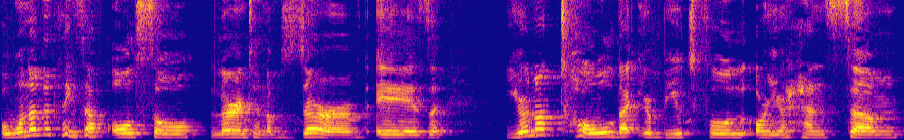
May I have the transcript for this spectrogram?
But one of the things I've also learned and observed is you're not told that you're beautiful or you're handsome.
